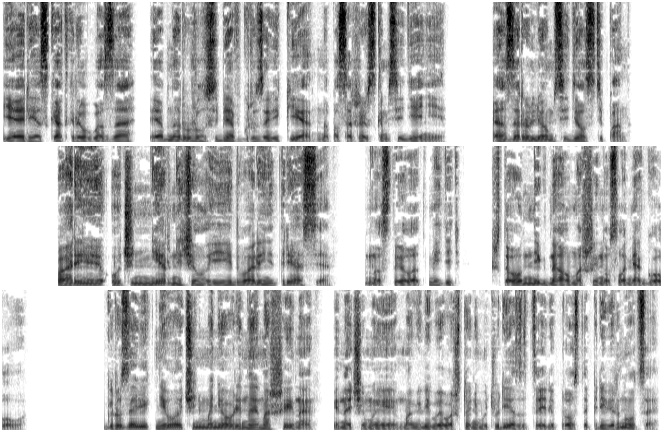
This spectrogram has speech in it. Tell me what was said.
Я резко открыл глаза и обнаружил себя в грузовике на пассажирском сидении, а за рулем сидел Степан. Парень очень нервничал и едва ли не трясся, но стоило отметить, что он не гнал машину, сломя голову. Грузовик не очень маневренная машина, иначе мы могли бы во что-нибудь врезаться или просто перевернуться.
